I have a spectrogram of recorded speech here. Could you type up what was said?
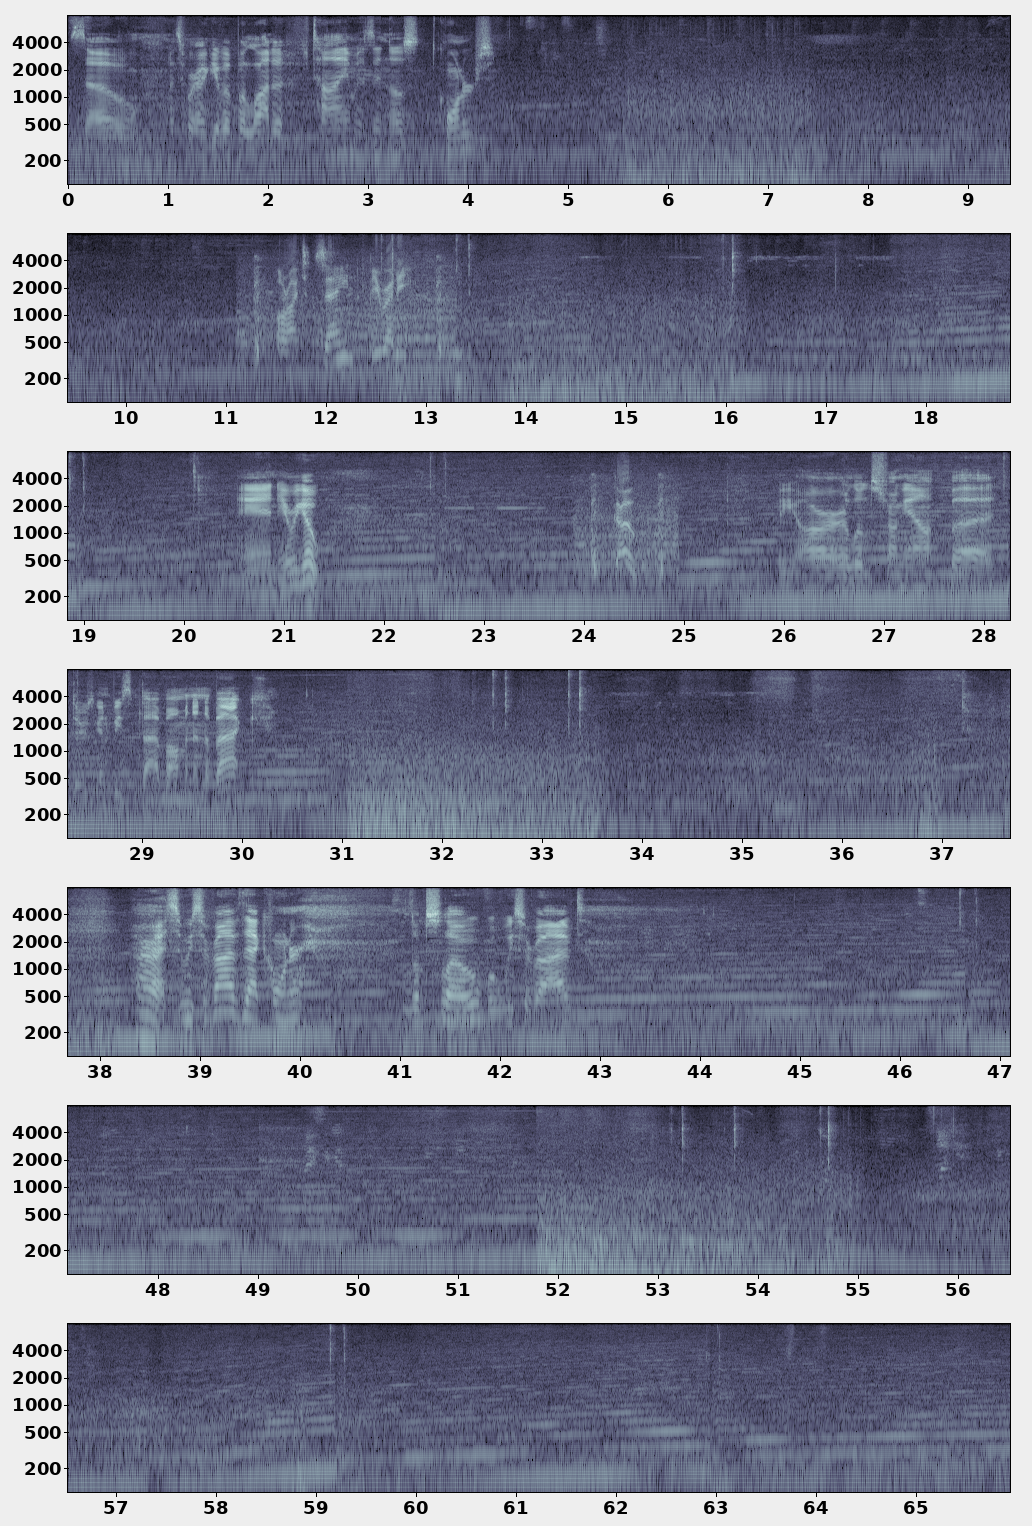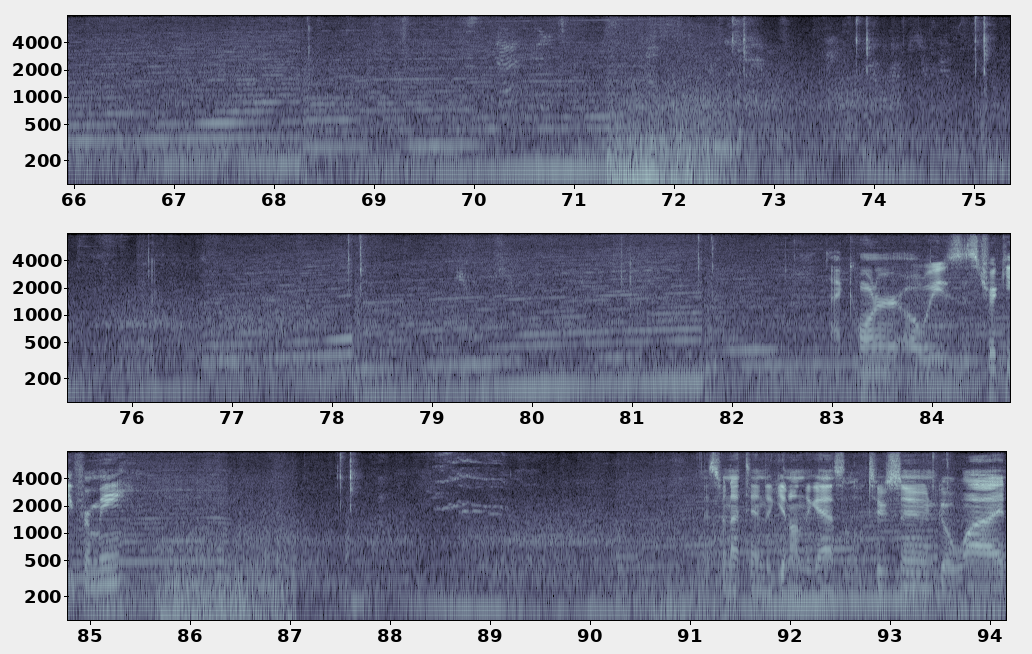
So that's where I give up a lot of time is in those corners. All right, Zane, be ready. And here we go. Go. We are a little strung out, but there's going to be some dive bombing in the back. Alright, so we survived that corner. A little slow, but we survived. Corner always is tricky for me. This one I tend to get on the gas a little too soon, go wide.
